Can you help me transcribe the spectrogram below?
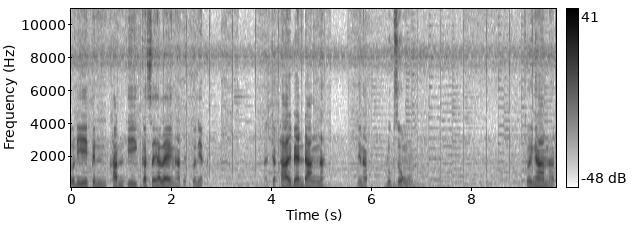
ตัวนี้เป็นคันที่กระแสแรงนะครับตัวเนี้ยจะคล้ายแบรนด์ดังนะนี่นะครับรูปทรง สวยงามนะครับ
